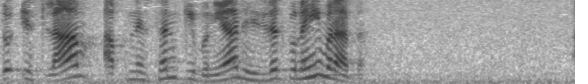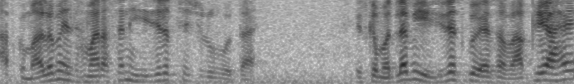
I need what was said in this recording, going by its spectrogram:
تو اسلام اپنے سن کی بنیاد ہجرت کو نہیں بناتا۔ آپ کو معلوم ہے، ہمارا سن ہجرت سے شروع ہوتا ہے۔ اس کا مطلب یہ ہجرت کوئی ایسا واقعہ ہے،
